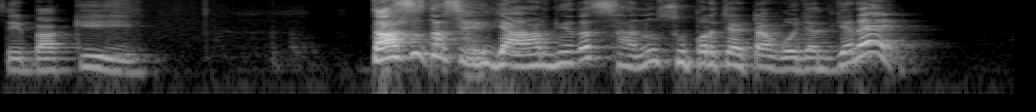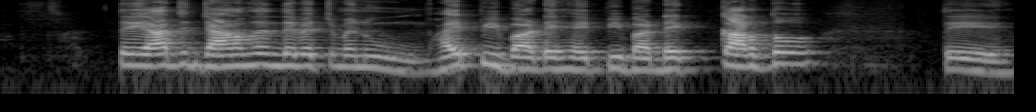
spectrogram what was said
ਤੇ ਬਾਕੀ 10 ਦਸ ਹਜ਼ਾਰ ਦੀਆਂ ਤਾਂ ਸਾਨੂੰ ਸੁਪਰ ਚੈਟਾਂ ਹੋ ਜਾਂਦੀਆਂ ਨੇ। ਤੇ ਅੱਜ ਜਨਮ ਦੇ ਵਿੱਚ ਮੈਨੂੰ ਹੈਪੀ ਬਰਥਡੇ ਹੈਪੀ ਬਰਥਡੇ ਕਰ ਦੋ। ਤੇ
